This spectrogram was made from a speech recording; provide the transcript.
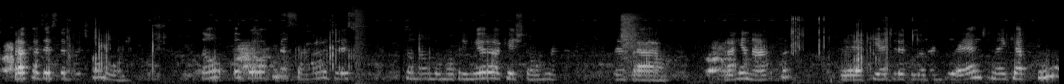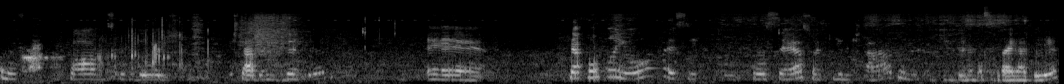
para fazer esse debate conosco. Então, eu vou começar direcionando uma primeira questão né, para a Renata, é, que é diretora da UERJ, né, que atua no Fórum de Servidores do Estado do Rio de Janeiro, é, que acompanhou esse processo aqui no Estado, de implementação da EAD,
